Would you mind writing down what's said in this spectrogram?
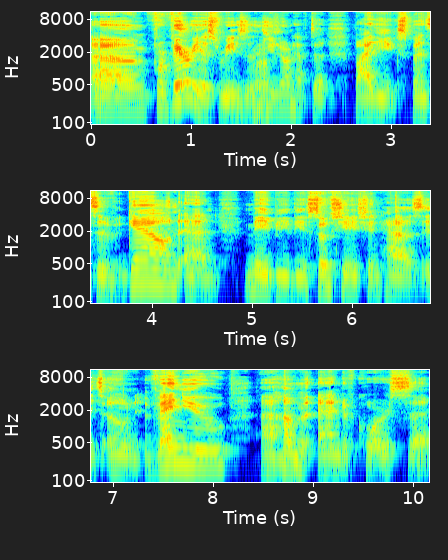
um, for various reasons. You don't have to buy the expensive gown, and maybe the association has its own venue, um, and of course, uh,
